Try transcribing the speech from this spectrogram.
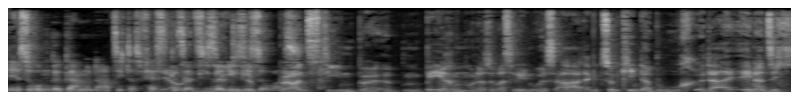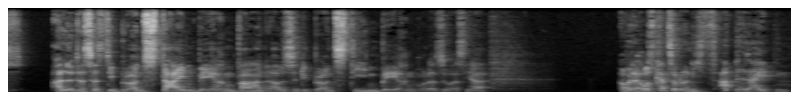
der ist rumgegangen und da hat sich das festgesetzt ja, oder, diese, oder irgendwie sowas. Bernstein-Bären oder sowas in den USA. Da gibt es so ein Kinderbuch, da erinnern sich alle, dass das die Bernstein-Bären waren, aber es sind die Bernstein-Bären oder sowas, ja. Aber daraus kannst du doch nichts ableiten.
